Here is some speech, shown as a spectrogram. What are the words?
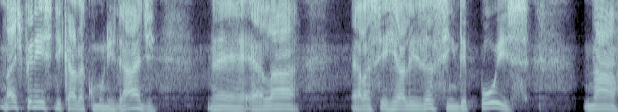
na experiência de cada comunidade, né, ela, ela se realiza assim. Depois, na,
